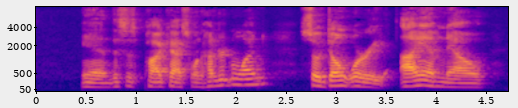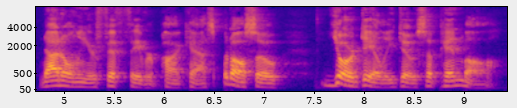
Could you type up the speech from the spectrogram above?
And this is podcast 101. So don't worry. I am now not only your fifth favorite podcast, but also your daily dose of pinball.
